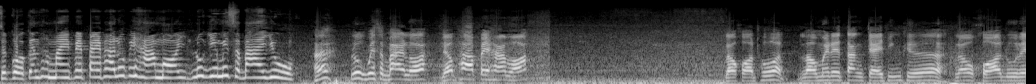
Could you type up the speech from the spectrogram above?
จะโกรธกันทำไมไปไปพาลูกไปหาหมอ ลูกยังไม่สบายอยู่ ฮะ ลูกไม่สบายเหรอ เดี๋ยวพาไปหาหมอ เราขอโทษเราไม่ได้ตั้งใจทิ้งเธอ เราขอดูแล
